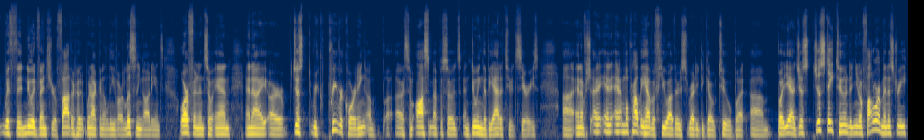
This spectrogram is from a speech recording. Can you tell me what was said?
with the new adventure of fatherhood, we're not gonna leave our listening audience orphan. And so Anne and I are just re- pre-recording um, uh, uh, some awesome episodes and doing the Beatitudes series. Uh, and, if, and and we'll probably have a few others ready to go too. But um, but yeah, just just stay tuned and you know follow our ministry.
